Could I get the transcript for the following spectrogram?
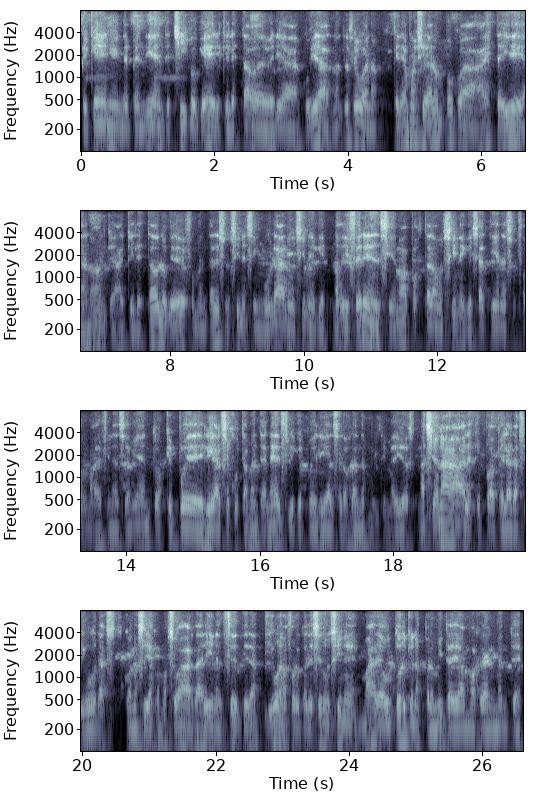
pequeño, independiente, chico, que es el que el Estado debería cuidar, ¿no? Entonces, bueno, queremos llegar un poco a, esta idea, ¿no? A que, el Estado lo que debe fomentar es un cine singular, un cine que nos diferencie, no apostar a un cine que ya tiene su forma de financiamiento, que puede ligarse justamente a Netflix, que puede ligarse a los grandes multimedios nacionales, que pueda apelar a figuras conocidas como Suar, Darín, etcétera. Y bueno, fortalecer un cine más de autor que nos permita, digamos, realmente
